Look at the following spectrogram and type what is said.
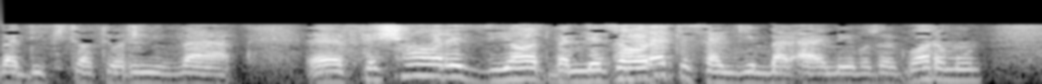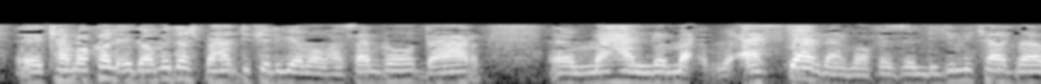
و دیکتاتوری و فشار زیاد و نظارت سنگین بر ائمه بزرگوارمون کماکان ادامه داشت به حدی که دیگه امام حسن رو در محل اسکر در واقع زندگی می‌کرد و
